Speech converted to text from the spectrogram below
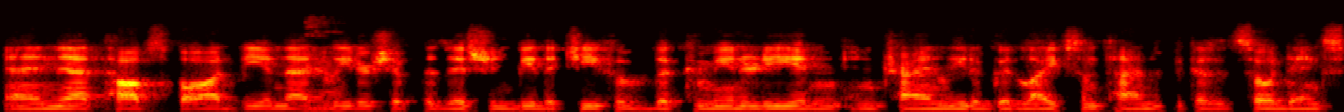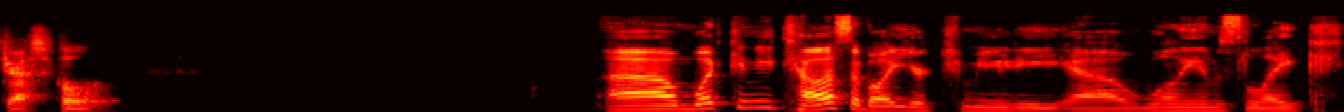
in that top spot, be in that Yeah. leadership position, be the chief of the community, and and try and lead a good life sometimes because it's so dang stressful. Um, what can you tell us about your community, uh, Williams Lake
